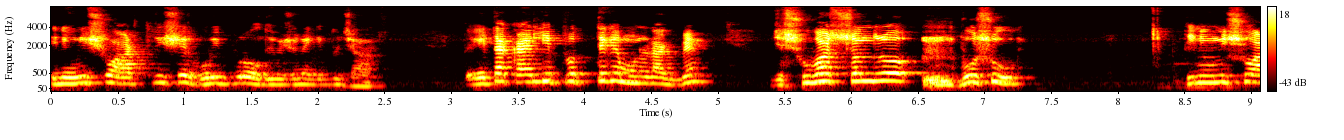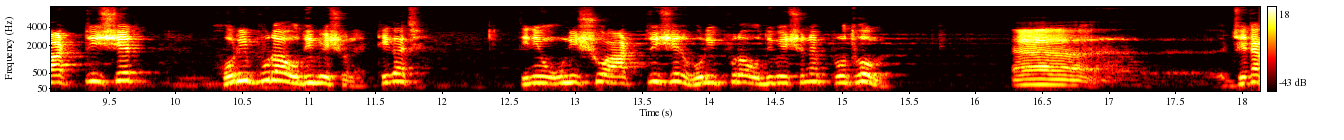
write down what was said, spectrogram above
তিনি উনিশশো আটত্রিশের হরিপুর অধিবেশনে কিন্তু জানান। তো এটা কাইন্ডলি প্রত্যেকে মনে রাখবে যে সুভাষচন্দ্র বসু তিনি উনিশশো আটত্রিশের হরিপুরা অধিবেশনে, ঠিক আছে? তিনি উনিশশো আটত্রিশের হরিপুরা অধিবেশনে প্রথম যেটা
